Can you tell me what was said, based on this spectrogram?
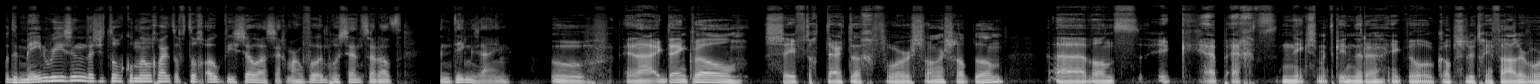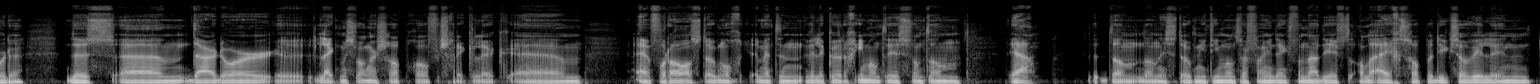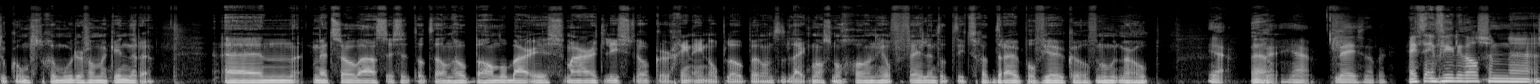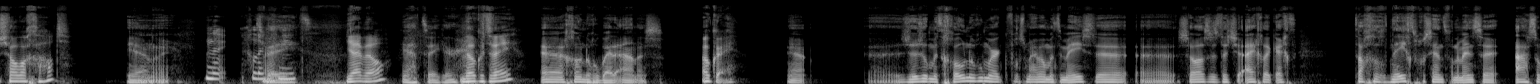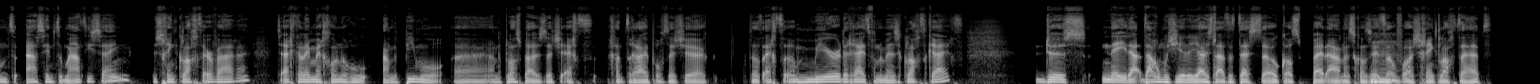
de main reason dat je toch condoom gebruikt, of toch ook die SOA's, zeg maar? Hoeveel in procent zou dat een ding zijn? Oeh, ja, ik denk wel 70-30 voor zwangerschap dan. Eh, want ik heb echt niks met kinderen. Ik wil ook absoluut geen vader worden. Dus ehm, daardoor eh, lijkt mijn zwangerschap gewoon verschrikkelijk. Ehm, en vooral als het ook nog met een willekeurig iemand is. Want dan, ja, dan, dan is het ook niet iemand waarvan je denkt van... nou, die heeft alle eigenschappen die ik zou willen... in een toekomstige moeder van mijn kinderen. En met SOA's is het dat wel een hoop behandelbaar is. Maar het liefst wil ik er geen één oplopen. Want het lijkt me alsnog gewoon heel vervelend dat iets gaat druipen of jeuken of noem het maar op. Ja, Ja, Nee, ja. nee snap ik. Heeft een van jullie wel eens een, eh, een SOA gehad? Ja, nee. Nee, gelukkig Twee. niet. Jij wel? ja twee keer. Welke twee? Eh gonorroe bij de anus. Oké. Eh sowieso met gonorroe, maar ik volgens mij wel met de meeste. eh zoals is dat je eigenlijk echt 80 tot 90 procent van de mensen asympt- asymptomatisch zijn. Dus geen klachten ervaren. Het is eigenlijk alleen met gonorroe aan de piemel, eh, aan de plasbuis, dat je echt gaat druipen. Of dat je dat echt een meerderheid van de mensen klachten krijgt. Dus nee, da- daarom moet je je juist laten testen. Ook als het bij de anus kan zitten Mhm. of als je geen klachten hebt.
